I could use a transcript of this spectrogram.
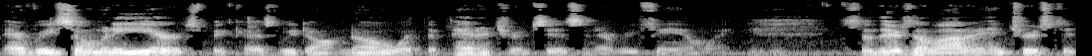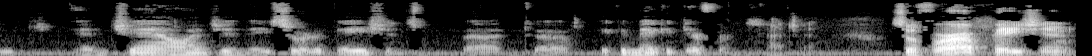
every so many years because we don't know what the penetrance is in every family. Mhm. So there's a lot of interest and, and challenge in these sort of patients, but uh, it can make a difference. Gotcha. So for our patient,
